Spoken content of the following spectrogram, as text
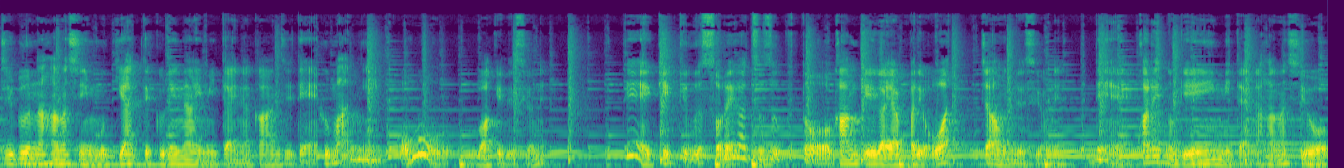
自分の話に向き合ってくれないみたいな感じで不満に思うわけですよね。で結局それが続くと関係がやっぱり終わっちゃうんですよね。で彼の原因みたいな話を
